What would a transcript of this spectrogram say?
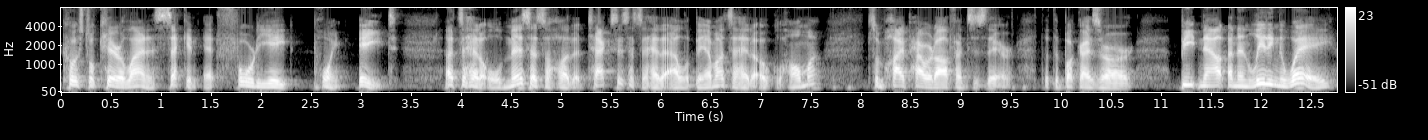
Coastal Carolina second at 48.8. That's ahead of Ole Miss. That's ahead of Texas. That's ahead of Alabama. That's ahead of Oklahoma. Some high powered offenses there that the Buckeyes are beating out. And then leading the way,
